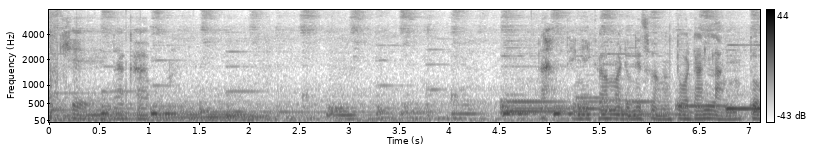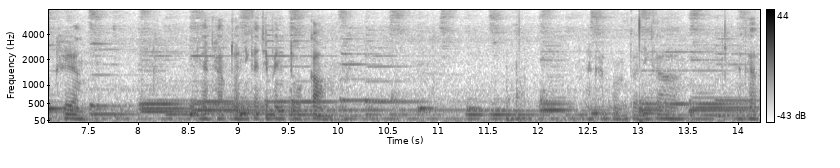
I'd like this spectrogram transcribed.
โอเคนะครับอะทีนี้ก็มาดูในส่วนของตัวด้านหลังตัวเครื่อง ตัวนี้ก็จะเป็นตัวกล่องนะครับผมตัวนี้ก็นะครับ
